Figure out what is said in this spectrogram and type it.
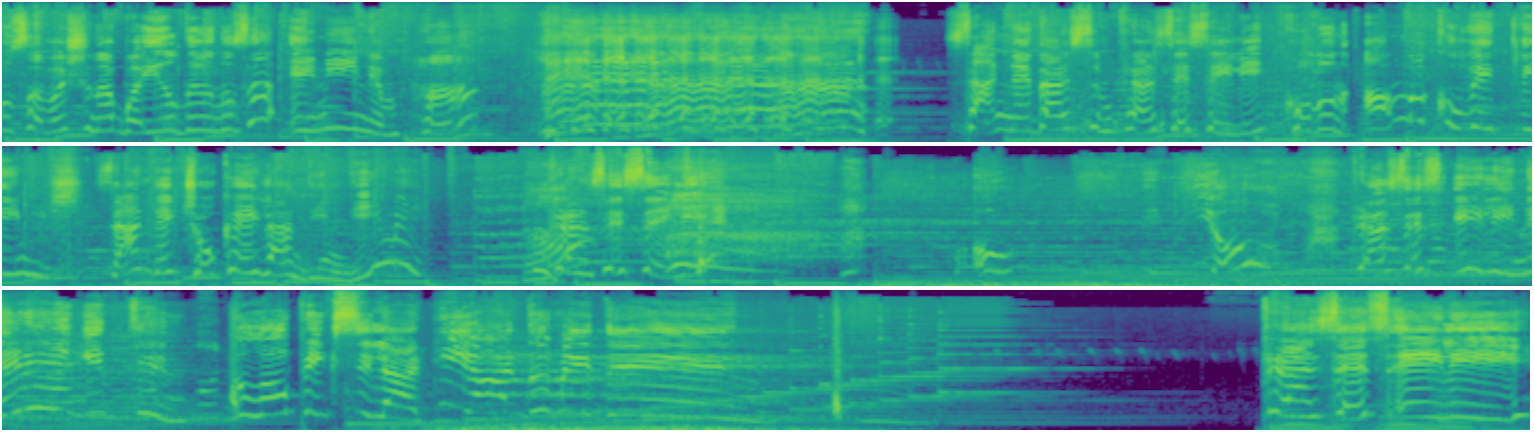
Kartopu savaşına bayıldığınıza eminim ha? Sen ne dersin Prenses Eli? Kolun amma kuvvetliymiş. Sen de çok eğlendin değil mi? Prenses Eli. Oh, yo, Prenses Eli nereye gittin? Glow Pixiler yardım edin. Prenses Eli,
